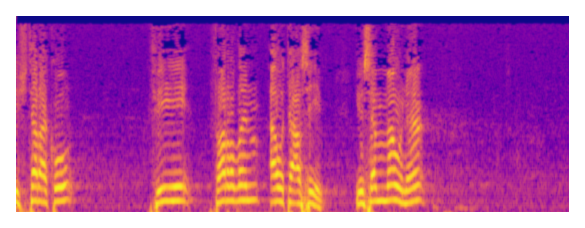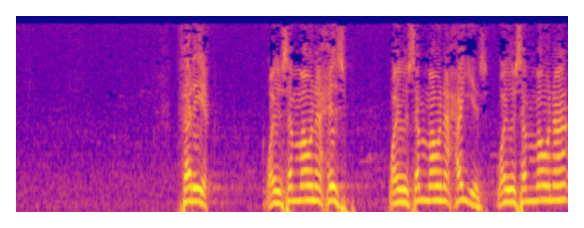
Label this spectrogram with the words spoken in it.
اشتركوا في فرض أو تعصيب. يسمون فريق ويسمون حزب ويسمون حيز ويسمون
